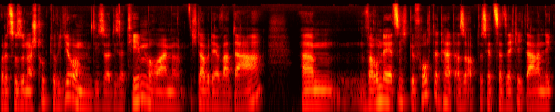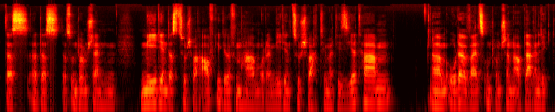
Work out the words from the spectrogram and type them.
oder zu so einer Strukturierung dieser, dieser Themenräume, ich glaube, der war da. Ähm, warum der jetzt nicht gefruchtet hat, also ob das jetzt tatsächlich daran liegt, dass, äh, dass, dass unter Umständen Medien das zu schwach aufgegriffen haben oder Medien zu schwach thematisiert haben, ähm, oder weil es unter Umständen auch darin liegt,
